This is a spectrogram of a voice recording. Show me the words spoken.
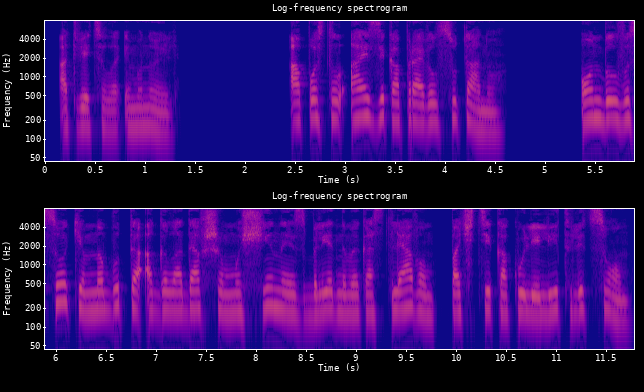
— ответила Эммануэль. Апостол Айзек оправил сутану. Он был высоким, но будто оголодавшим мужчиной с бледным и костлявым, почти как у Лилит, лицом.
